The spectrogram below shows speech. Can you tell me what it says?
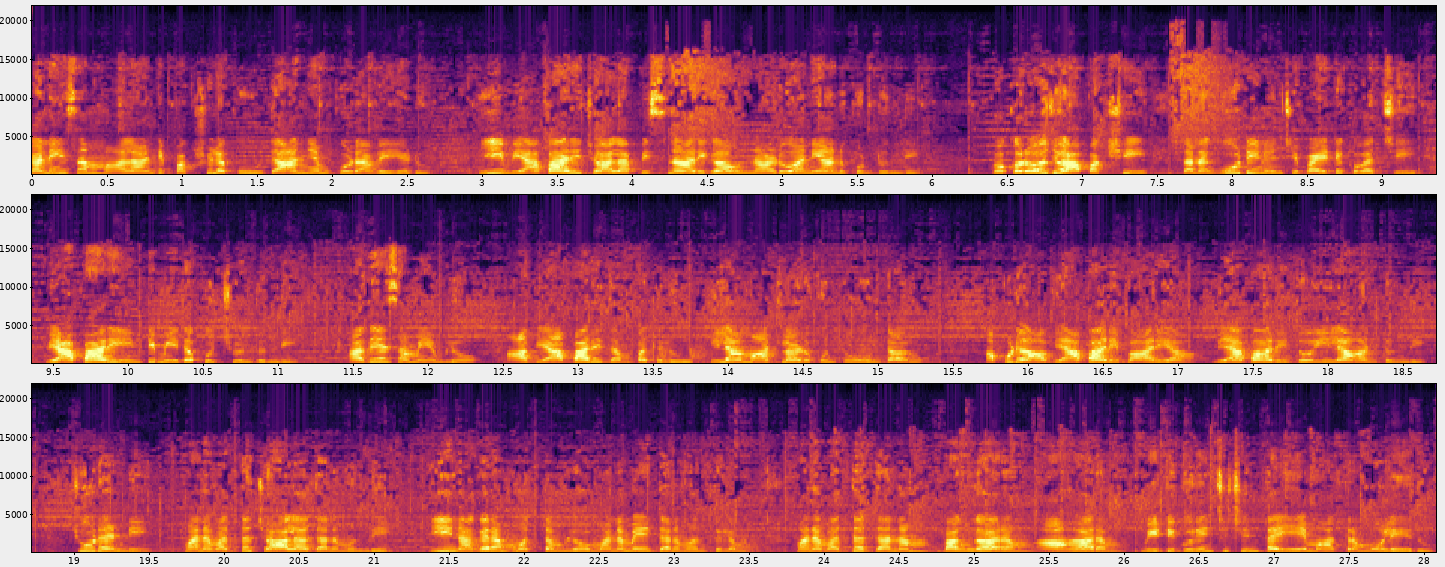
కనీసం మాలాంటి పక్షులకు ధాన్యం కూడా వేయడు. ఈ వ్యాపారి చాలా పిస్నారిగా ఉన్నాడు అని అనుకుంటుంది. ఒకరోజు ఆ పక్షి తన గూటి నుంచి బయటకు వచ్చి వ్యాపారి ఇంటి మీద కూర్చుంటుంది. అదే సమయంలో ఆ వ్యాపారి దంపతులు ఇలా మాట్లాడుకుంటూ ఉంటారు. అప్పుడు ఆ వ్యాపారి భార్య వ్యాపారితో ఇలా అంటుంది. చూడండి మన వద్ద చాలా ధనముంది ఈ నగరం మొత్తంలో మనమే ధనవంతులం. మన వద్ద ధనం బంగారం ఆహారం వీటి గురించి చింత ఏమాత్రమూ లేదు.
